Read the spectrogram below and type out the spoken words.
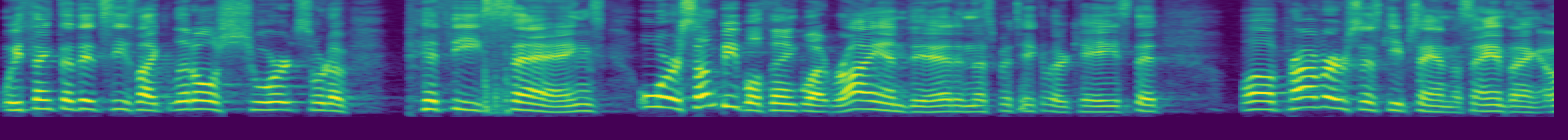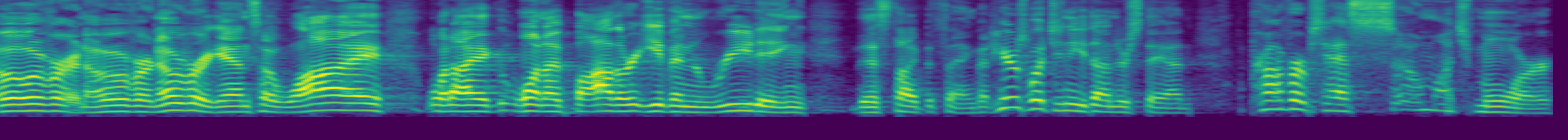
We think that it's these like little short, sort of pithy sayings, or some people think what Ryan did in this particular case, that well, Proverbs just keeps saying the same thing over and over and over again, so why would I want to bother even reading this type of thing? But here's what you need to understand Proverbs has so much more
